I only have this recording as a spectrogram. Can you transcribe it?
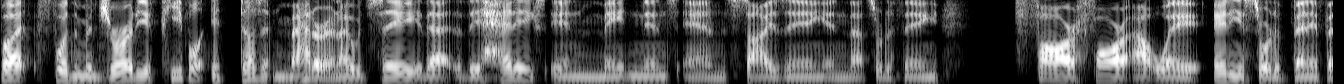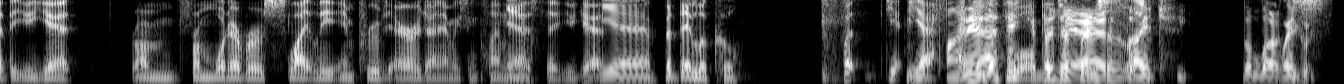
But for the majority of people, it doesn't matter. And I would say that the headaches in maintenance and sizing and that sort of thing far, far outweigh any sort of benefit that you get from from whatever slightly improved aerodynamics and cleanliness that you get. Yeah, but they look cool. But yeah, yeah fine. I mean, I think cool, the but- Yeah, difference it's is the- like The looks.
